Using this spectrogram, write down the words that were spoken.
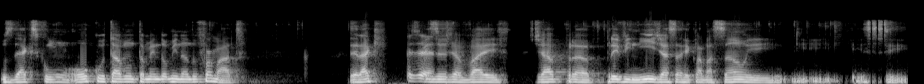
os decks com Oco estavam também dominando o formato. Será que é. já vai já para prevenir já essa reclamação e, e esse,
